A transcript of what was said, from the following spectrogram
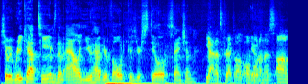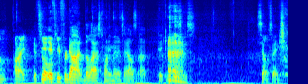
Should we recap teams? Then Al, you have your vote because you're still sanctioned. Yeah, that's correct. I'll, I'll Yeah. vote on this. Um. All right. If so, you if you forgot the last 20 minutes, Al's not picking. this self-sanctioned.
